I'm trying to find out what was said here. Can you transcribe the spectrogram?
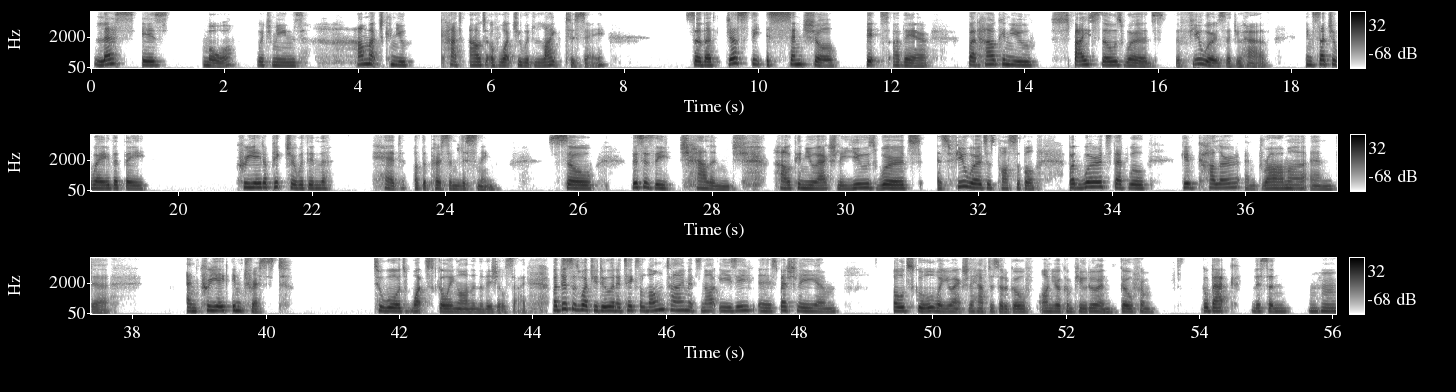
less is more, which means how much can you cut out of what you would like to say so that just the essential bits are there? But how can you spice those words the few words that you have in such a way that they create a picture within the head of the person listening? So this is the challenge. How can you actually use words as few words as possible but words that will give color and drama and uh, and create interest towards what's going on in the visual side. But this is what you do, and it takes a long time. It's not easy, especially um, old school, where you actually have to sort of go on your computer and go from go back, listen. Mm-hmm.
